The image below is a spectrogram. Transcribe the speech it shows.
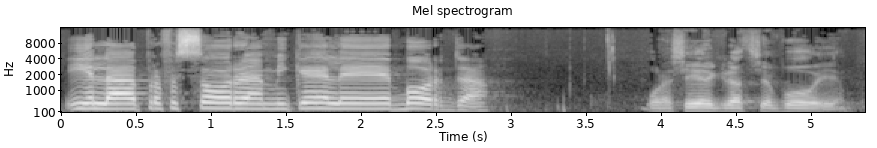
Il professor Michele Borgia. Buonasera, grazie a voi.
